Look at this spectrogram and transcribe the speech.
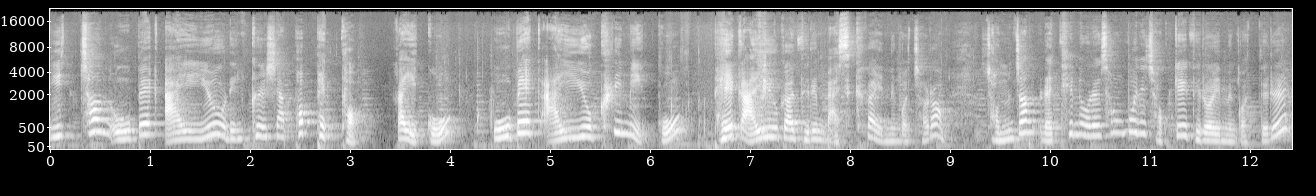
2500 IU 링클샷 퍼펙터가 있고 500 IU 크림이 있고 100 IU가 들은 마스크가 있는 것처럼 점점 레티놀의 성분이 적게 들어있는 것들을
